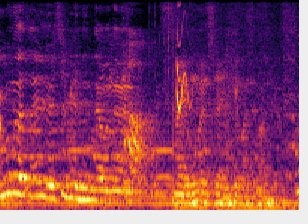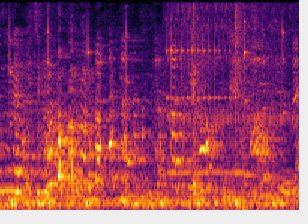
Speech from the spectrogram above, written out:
누구보다 제일 열심히 했는데 오늘 나 오늘 진짜 이게 마지막이야. 오늘의 마지막. 마지막. 아 진짜?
